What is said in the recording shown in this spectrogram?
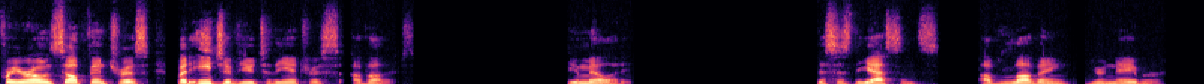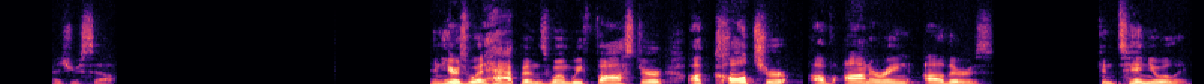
for your own self interest, but each of you to the interests of others humility. This is the essence of loving your neighbor as yourself. And here's what happens when we foster a culture of honoring others continually.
